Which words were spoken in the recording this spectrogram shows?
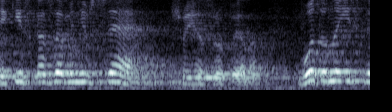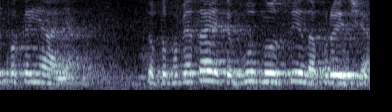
який сказав мені все, що я зробила. От воно істинне покаяння. Тобто, пам'ятаєте, блудного сина притча.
